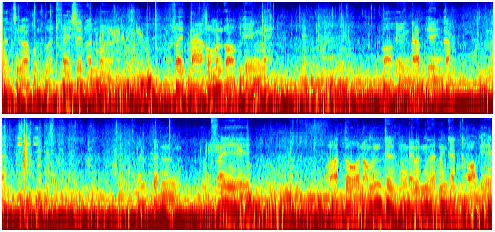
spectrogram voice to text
นั่นสิว่าผมเปิดไฟ ใส่เพิ่นบ่ฮะไฟตาผมมันออกเองไหม ออกเองดับเองครับนั่นมันเป็นไฟออโต้เนาะมันถึกมองใดมันเหมือนมันก็ออกเอง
